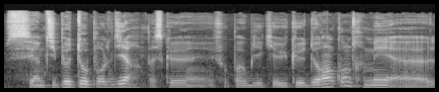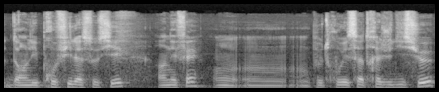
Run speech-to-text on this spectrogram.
c'est un petit peu tôt pour le dire, parce qu'il ne faut pas oublier qu'il n'y a eu que deux rencontres, mais euh, dans les profils associés, en effet, on, peut trouver ça très judicieux.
